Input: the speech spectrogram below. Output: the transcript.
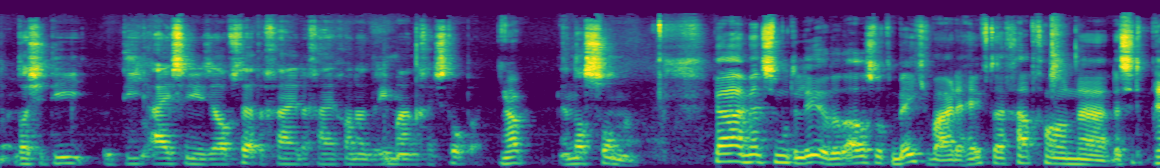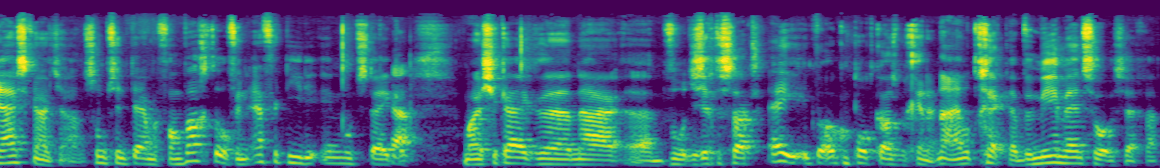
Want als je die, die eisen in jezelf zet, dan ga je, dan ga je gewoon na drie maanden gaan stoppen. Ja. En dat is zonde. Ja, en mensen moeten leren dat alles wat een beetje waarde heeft, daar, gaat gewoon, eh, daar zit een prijskaartje aan. Soms in termen van wachten of in effort die je erin moet steken. Ja. Maar als je kijkt eh, naar, eh, bijvoorbeeld je zegt er straks, hé, hey, ik wil ook een podcast beginnen. Nou, helemaal gek, hebben we meer mensen horen zeggen.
